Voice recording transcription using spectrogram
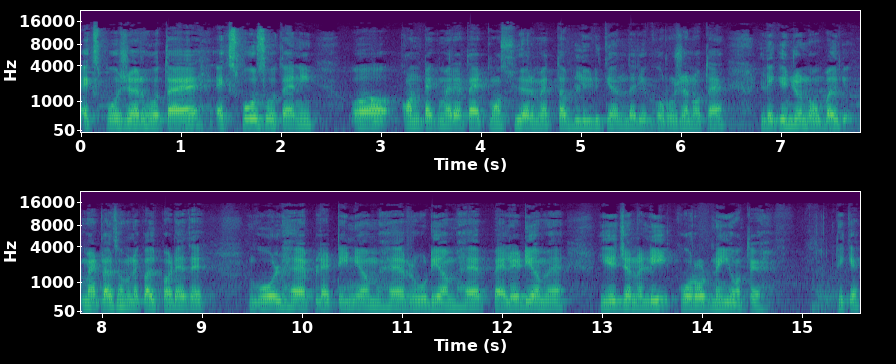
एक्सपोजर होता है एक्सपोज होता है नहीं कांटेक्ट में रहता है एटमॉस्फेयर में, तब लीड के अंदर ये कोरोजन होता है। लेकिन जो नोबल मेटल्स हमने कल पढ़े थे गोल्ड है प्लेटिनियम है रोडियम है पैलेडियम है, ये जनरली कोरोड नहीं होते। ठीक है?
